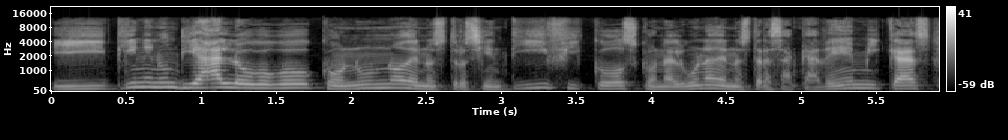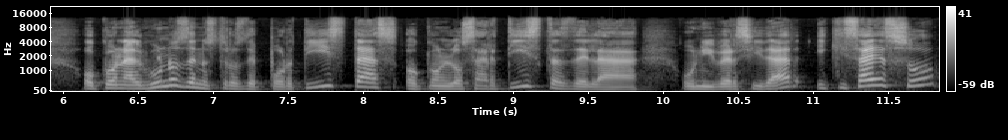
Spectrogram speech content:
y tienen un diálogo con uno de nuestros científicos, con alguna de nuestras académicas o con algunos de nuestros deportistas o con los artistas de la universidad y quizá eso,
